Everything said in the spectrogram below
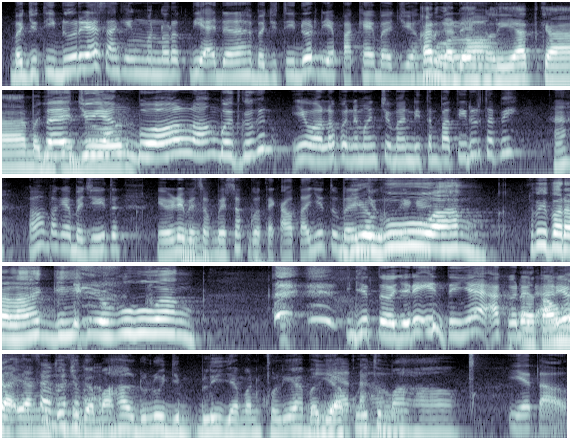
baju tidur ya saking menurut dia adalah baju tidur dia pakai baju yang Kan nggak ada yang bolong. ngeliat kan baju, baju tidur. yang bolong buat gue kan ya walaupun emang cuma di tempat tidur tapi hah kamu pakai baju itu ya udah besok besok gue take out aja tuh baju Dia ya kan? buang. Lebih parah lagi dia buang. Gitu jadi intinya aku eh dan tahu Aryo nggak yang itu sama-sama- juga mahal dulu beli zaman kuliah bagi Iya, aku itu tahu. mahal. Iya tahu.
